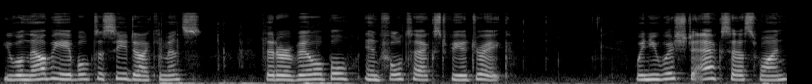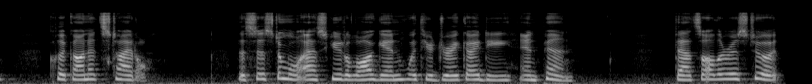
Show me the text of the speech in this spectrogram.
You will now be able to see documents that are available in full text via Drake. When you wish to access one, click on its title. The system will ask you to log in with your Drake ID and PIN. That's all there is to it.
